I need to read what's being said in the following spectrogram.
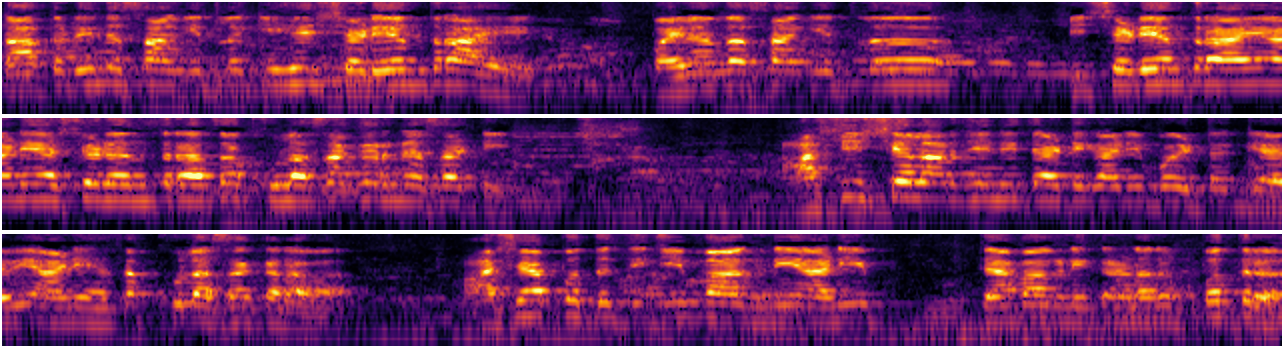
तातडीनं सांगितलं की हे षडयंत्र आहे. पहिल्यांदा सांगितलं ही षडयंत्र आहे आणि या षडयंत्राचा खुलासा करण्यासाठी आशिष शेलारजींनी त्या ठिकाणी बैठक घ्यावी आणि ह्याचा खुलासा करावा. अशा पद्धतीची मागणी आणि त्या मागणी करणारं पत्र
